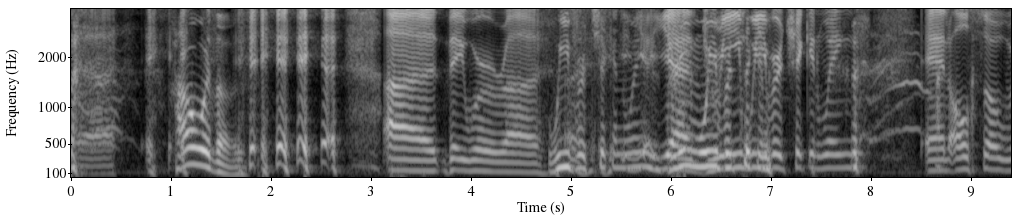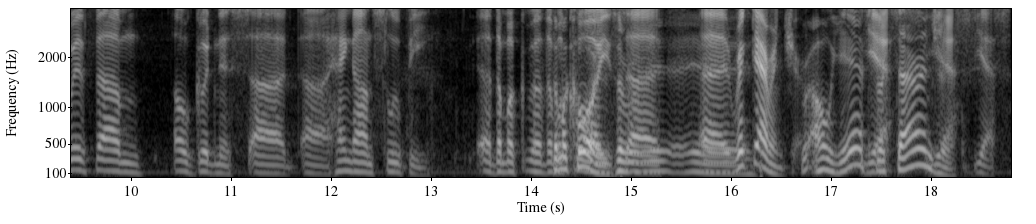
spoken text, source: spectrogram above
Uh, How were those? uh, they were uh, Weaver chicken wings? Yeah, Dream Weaver Dream chicken- Weaver chicken wings, and also with um, oh goodness, uh, uh, Hang on Sloopy, uh, the Mc- uh, the, The McCoys, McCoys, the- uh, yeah, uh, Rick Derringer. Oh, yes, Rick yes, Derringer. Yes, yes.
